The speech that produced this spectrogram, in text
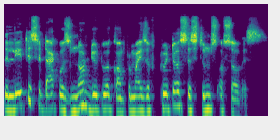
the latest attack was not due to a compromise of Twitter systems or service.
